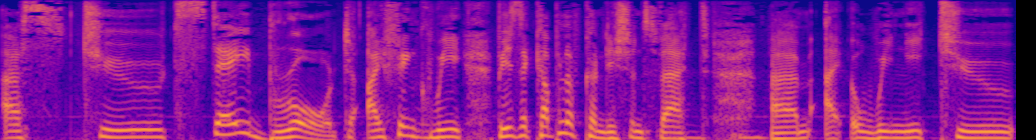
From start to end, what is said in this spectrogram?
us to stay broad. I think we there's a couple of conditions that um, I, we need to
